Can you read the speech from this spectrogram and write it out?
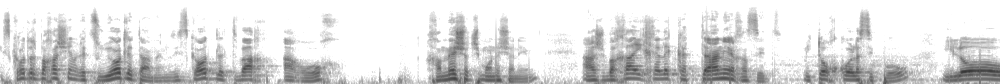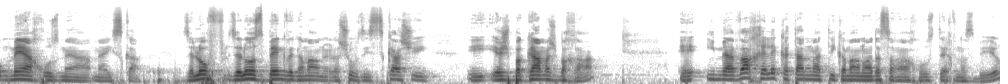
עסקאות השבחה שהן רצויות לטעמנו, זה עסקאות לטווח ארוך, חמש עד שמונה שנים. ההשבחה היא חלק קטן יחסית מתוך כל הסיפור, היא לא מאה אחוז מה, מהעסקה. זה לא, זה לא זבנג וגמרנו, אלא שוב, זו עסקה שיש בה גם השבחה. אה, היא מהווה חלק קטן מהתיק, אמרנו עד עשרה אחוז, תכף נסביר.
